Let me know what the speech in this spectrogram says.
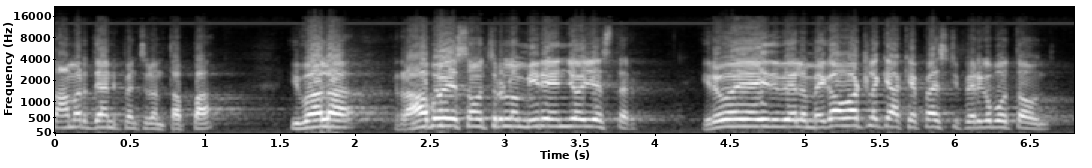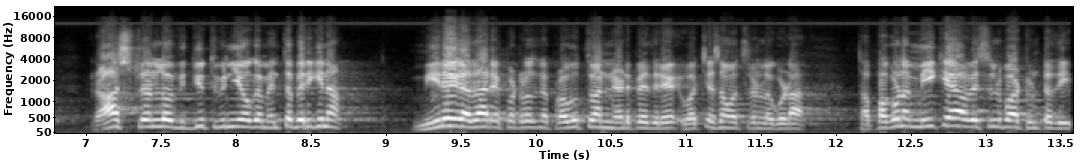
సామర్థ్యాన్ని పెంచడం తప్ప ఇవాళ రాబోయే సంవత్సరంలో మీరే ఎంజాయ్ చేస్తారు. ఇరవై ఐదు వేల మెగావాట్లకి ఆ కెపాసిటీ పెరగబోతా ఉంది. రాష్ట్రంలో విద్యుత్ వినియోగం ఎంత పెరిగినా మీరే కదా రేపటి రోజున ప్రభుత్వాన్ని నడిపేది. వచ్చే సంవత్సరంలో కూడా తప్పకుండా మీకే ఆ వెసులుబాటు ఉంటుంది.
